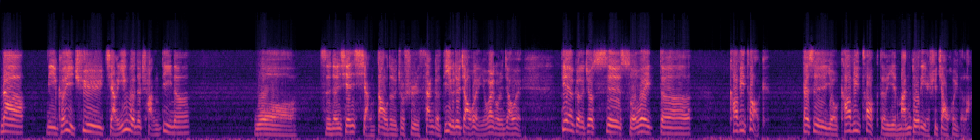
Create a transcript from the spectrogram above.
那你可以去讲英文的场地呢？我只能先想到的就是三个，第一个就是教会，有外国人教会；第二个就是所谓的 coffee talk，但是有 coffee talk 的也蛮多的，也是教会的啦。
